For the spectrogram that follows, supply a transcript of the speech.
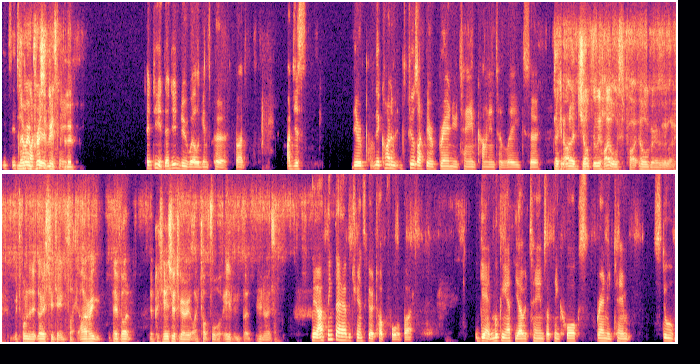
it's it's they were like impressive against team. Perth. They did. They did do well against Perth, but I just they're they're kind of it feels like they're a brand new team coming into the league. So They can either jump really high or surprise or go really low with one of the, those two teams. Like I think they've got the potential to go like top four even, but who knows? yeah, I think they have the chance to go top four. But again, looking at the other teams, I think Hawks brand new team, still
